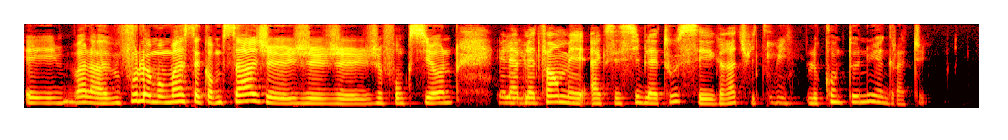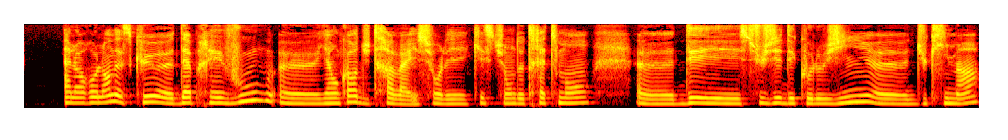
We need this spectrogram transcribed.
Et voilà, pour le moment, c'est comme ça, je, je, je, je fonctionne. Et la plateforme est accessible à tous, c'est gratuite. Oui, le contenu est gratuit. Alors Hollande, est-ce que euh, d'après vous, euh, il y a encore du travail sur les questions de traitement euh, des sujets d'écologie, du climat,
